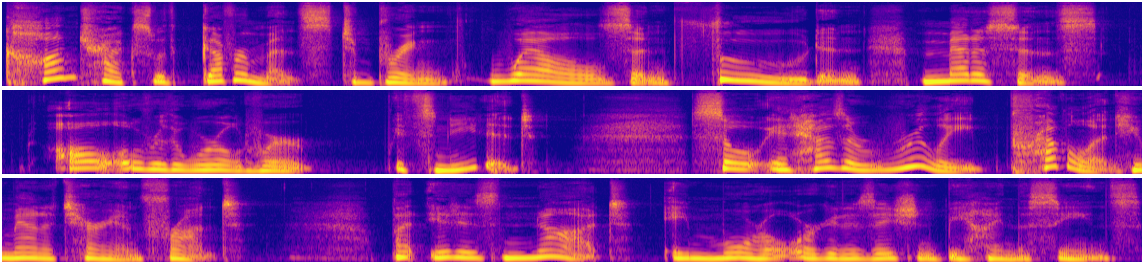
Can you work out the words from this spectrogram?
contracts with governments to bring wells and food and medicines all over the world where it's needed. So it has a really prevalent humanitarian front, but it is not a moral organization behind the scenes,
